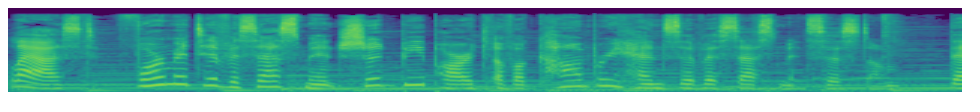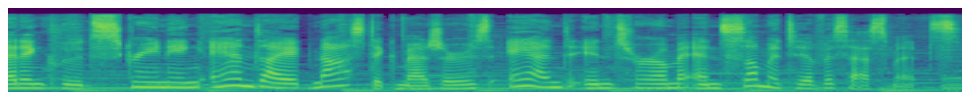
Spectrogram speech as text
Last, formative assessment should be part of a comprehensive assessment system that includes screening and diagnostic measures and interim and summative assessments.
